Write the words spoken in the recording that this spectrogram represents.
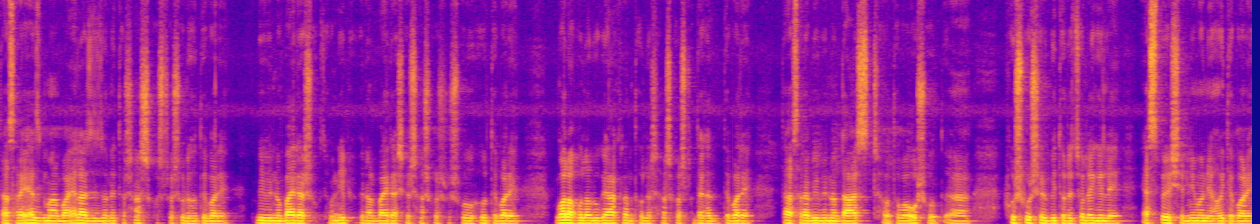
তাছাড়া অ্যাজমা বা অ্যালার্জিজনিত শ্বাসকষ্ট শুরু হতে পারে। বিভিন্ন ভাইরাস, যেমন ইফিপেনাল ভাইরাসের শ্বাসকষ্ট শুরু হতে পারে। গলা ফোলা রোগে আক্রান্ত হলে শ্বাসকষ্ট দেখা দিতে পারে। তাছাড়া বিভিন্ন ডাস্ট অথবা ওষুধ ফুসফুসের ভিতরে চলে গেলে অ্যাসপিরেশন নিউমোনিয়া হতে পারে।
